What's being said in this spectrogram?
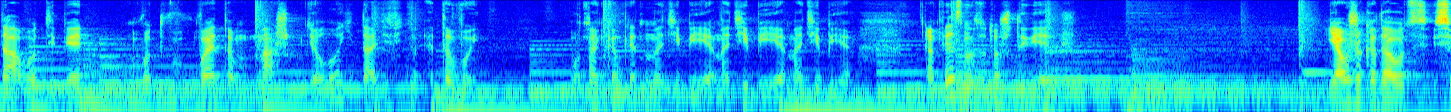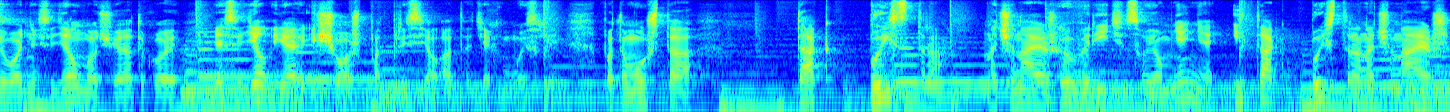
да, вот теперь, вот в этом нашем диалоге, да, действительно, это вы. Вот на, конкретно на тебе, на тебе, на тебе. Ответственно за то, что ты веришь. Я уже когда вот сегодня сидел ночью, я такой, я сидел, и я еще аж подприсел от этих мыслей, потому что так быстро начинаешь говорить свое мнение и так быстро начинаешь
